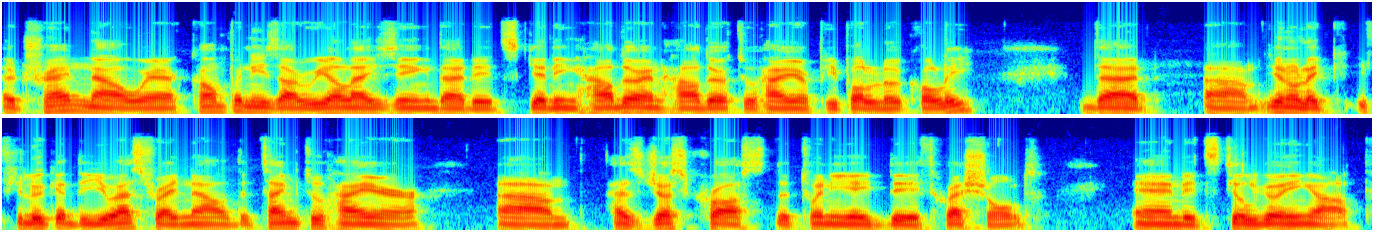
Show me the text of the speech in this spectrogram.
a trend now where companies are realizing that it's getting harder and harder to hire people locally. That um, you know, like if you look at the U.S. right now, the time to hire um, has just crossed the 28-day threshold, and it's still going up.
